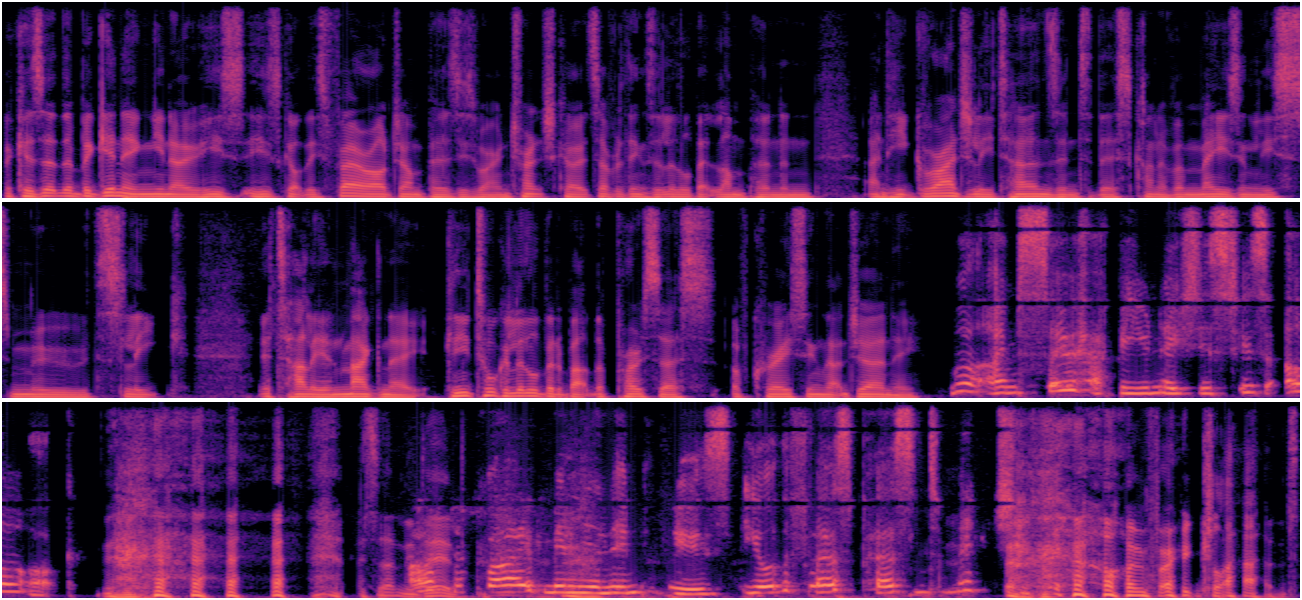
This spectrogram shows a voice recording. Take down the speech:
Because at the beginning, you know, he's he's got these Ferrari jumpers, he's wearing trench coats, everything's a little bit lumpen, and and he gradually turns into this kind of amazingly smooth, sleek Italian magnate. Can you talk a little bit about the process of creating that journey? Well, I'm so happy you noticed his arc. I certainly After did. five million interviews, you're the first person to mention it. I'm very glad.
